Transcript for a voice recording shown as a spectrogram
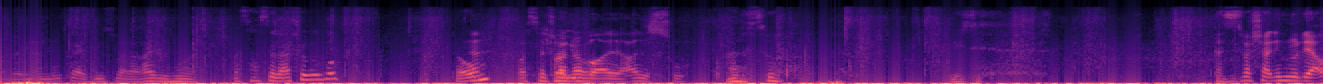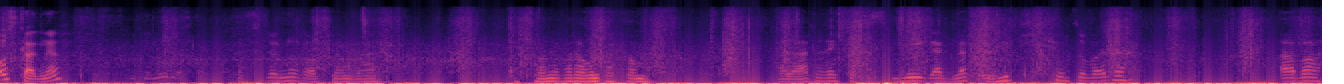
Aber wenn ein Bunker ist, müssen wir da rein. Nur. Was hast du da schon geguckt? Da oben? Was denn Ich war schon da- überall, alles zu. Alles zu. Das ist wahrscheinlich nur der Ausgang, ne? Das ist der Notausgang da. Mal schauen, ob wir da runterkommen. Weil er hatte recht, das ist mega glatt und glitschig und so weiter. Aber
